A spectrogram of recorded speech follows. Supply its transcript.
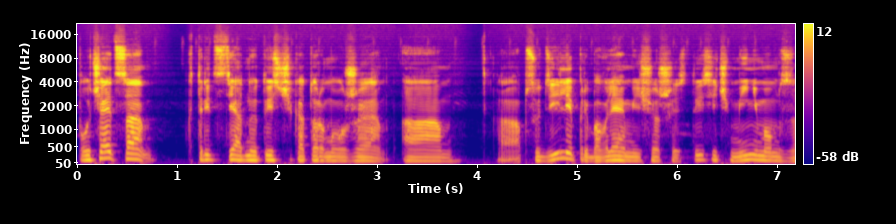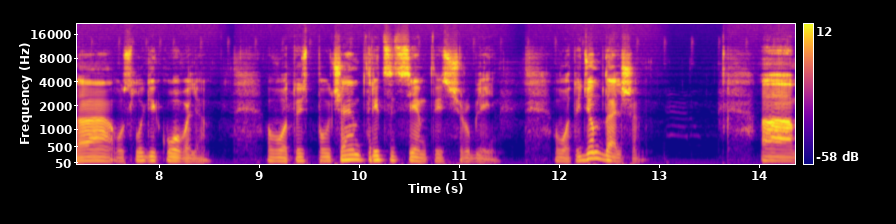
Получается, к 31 тысячи, которую мы уже а, а, обсудили, прибавляем еще 6 тысяч минимум за услуги Коваля. Вот, то есть получаем 37 тысяч рублей. Вот, идем дальше. А,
